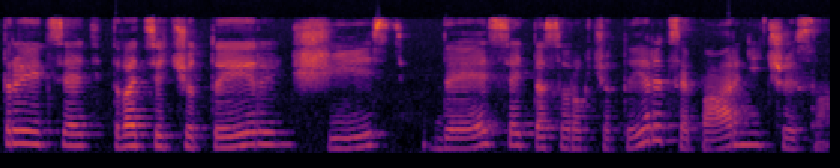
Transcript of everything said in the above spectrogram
30, 24, 6, 10 та 44 це парні числа.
